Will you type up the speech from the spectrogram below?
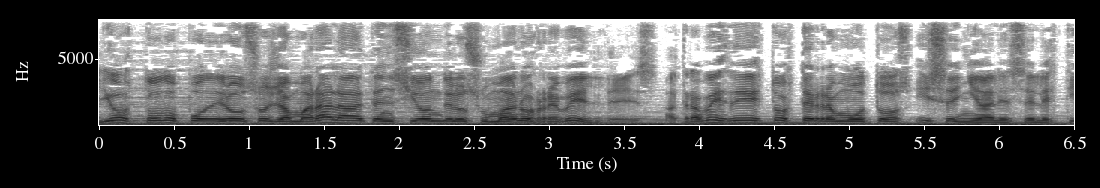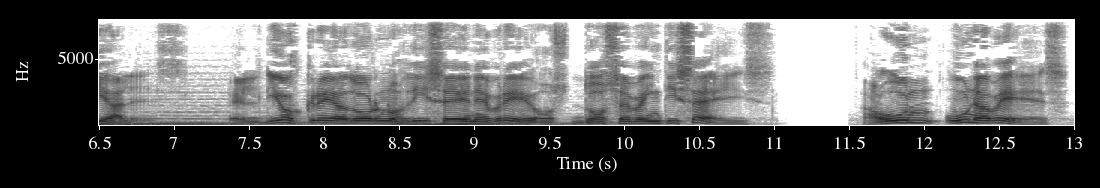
Dios Todopoderoso llamará la atención de los humanos rebeldes a través de estos terremotos y señales celestiales. El Dios Creador nos dice en Hebreos 12:26, Aún una vez,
